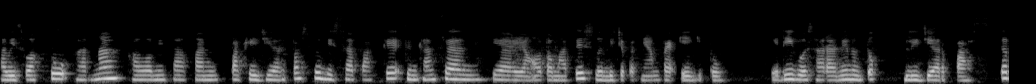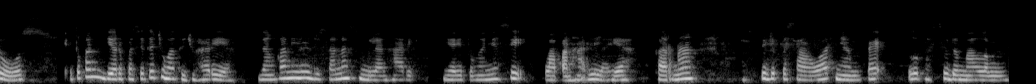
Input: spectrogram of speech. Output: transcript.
habis waktu. Karena kalau misalkan pakai JR Pass tuh bisa pakai Shinkansen ya yang otomatis lebih cepat nyampe kayak gitu. Jadi gue saranin untuk beli JR Pass. Terus itu kan JR Pass itu cuma tujuh hari ya? Sedangkan ini di sana 9 hari. Ya hitungannya sih 8 hari lah ya. Karena pasti di pesawat nyampe lu pasti udah malam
